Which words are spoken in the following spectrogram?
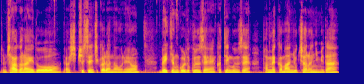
좀 작은 아이도 약 17cm가량 나오네요. 메이점 골드 군생, 커팅 군생, 판매가 16,000원입니다.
